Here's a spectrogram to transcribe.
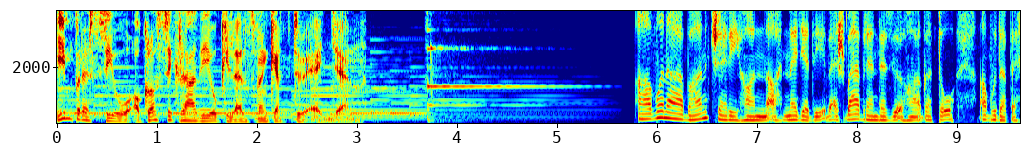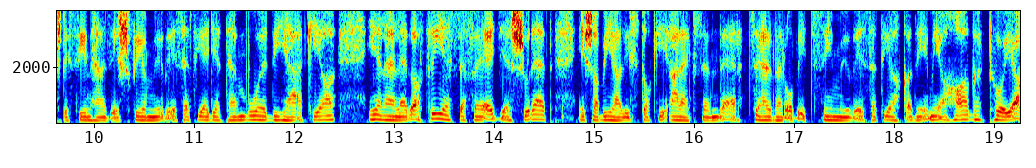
Impresszió a Klasszik Rádió 92.1-en. A vonalban Cseri Hanna, negyedéves bábrendező hallgató, a Budapesti Színház és Filmművészeti Egyetem volt diákja, jelenleg a Frieszefe Egyesület és a Bialisztoki Alexander Celverovics Színművészeti Akadémia hallgatója.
